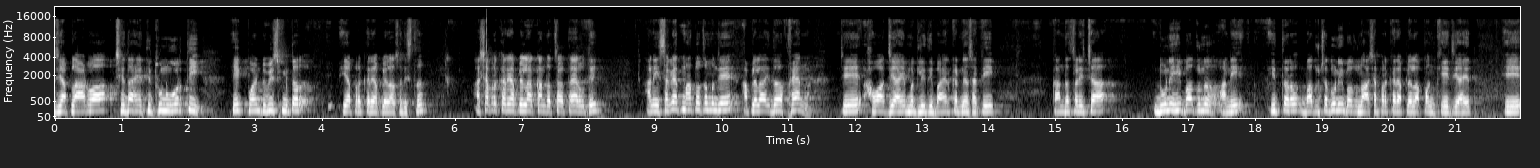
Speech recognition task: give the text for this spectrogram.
जे आपला आडवा छेद आहे तिथून वरती एक पॉईंट वीस मीटर या प्रकारे आपल्याला असं दिसतं. अशा प्रकारे आपल्याला कांदा चाळ तयार होते. आणि सगळ्यात महत्त्वाचं म्हणजे आपल्याला इथं फॅन जे हवा जी आहे मधली ती बाहेर काढण्यासाठी कांदा चाळीच्या दोन्ही बाजूनं आणि इतर बाजूच्या दोन्ही बाजूनं अशा प्रकारे आपल्याला पंखे जे आहेत हे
